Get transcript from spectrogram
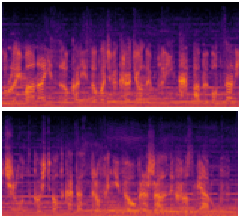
Sulejmana i zlokalizować wykradziony plik, aby ocalić ludzkość od katastrofy niewyobrażalnych rozmiarów.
